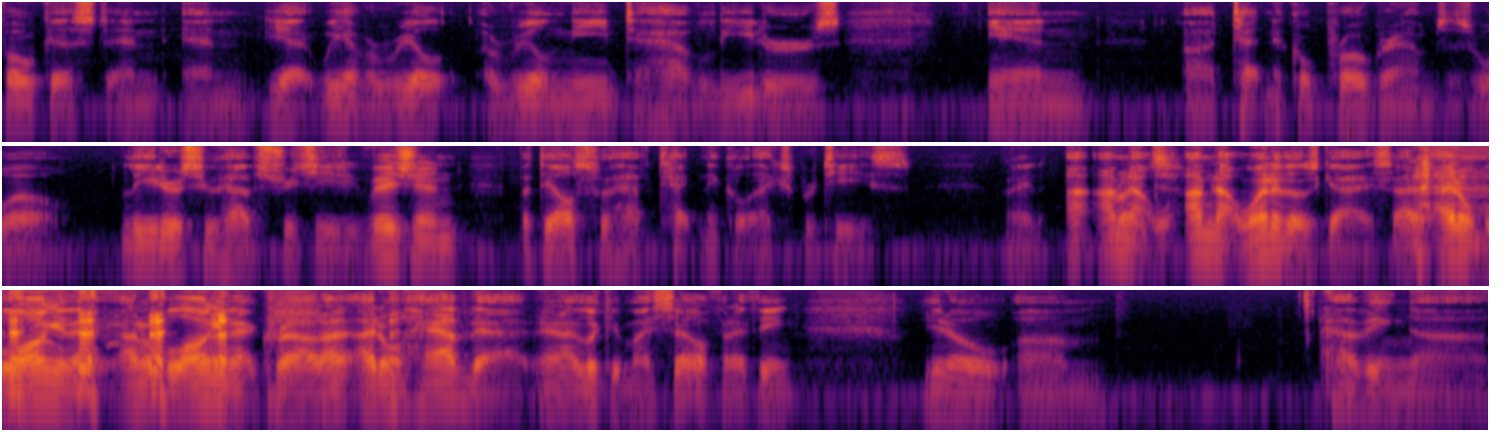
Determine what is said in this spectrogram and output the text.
focused, and and yet we have a real a real need to have leaders in uh, technical programs as well. Leaders who have strategic vision, but they also have technical expertise. Right? I, I'm Right. not. I'm not one of those guys. I, I don't belong in that. I don't belong in that crowd. I, I don't have that. And I look at myself, and I think, you know, um, having uh,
